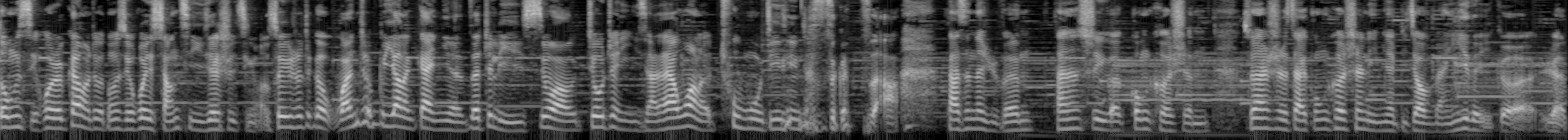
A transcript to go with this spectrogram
东西或者看到这个东西会想起一件事情啊，所以说这个完全不一样的概念，在这里希望纠正一下，大家忘了“触目惊心”这四个字啊。大森的语文，大森是一个工科生，虽然是在工科生里面比较文艺的一个人，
